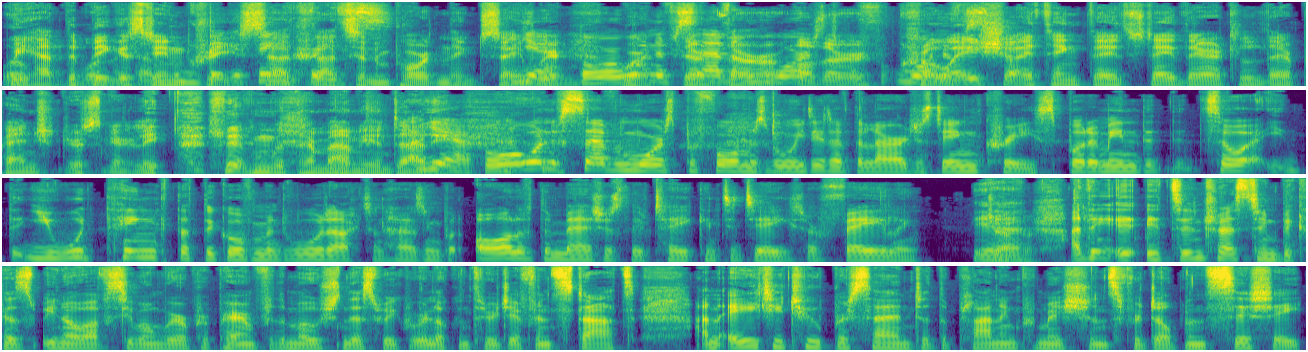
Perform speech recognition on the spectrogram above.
We Well, had the one of biggest increase. That, that's an important thing to say. Yeah, but we're one of there, seven there are worst other perf- of- Croatia. I think they stay there till their pensioners nearly living with their mammy and daddy. Yeah, but we're one of seven worst performers, but we did have the largest increase. But I mean, th- th- so uh, you would think that the government would act on housing, but all of the measures they've taken to date are failing. Yeah, Jennifer. I think it's interesting because you know obviously when we were preparing for the motion this week, we were looking through different stats, and eighty-two percent of the planning permissions for Dublin City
